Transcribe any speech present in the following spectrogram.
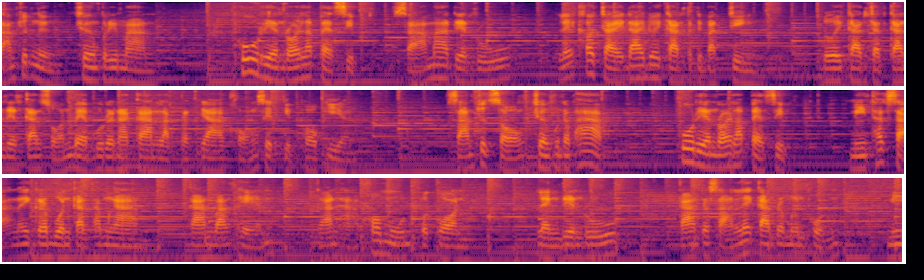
3.1 เชิงปริมาณ ผู้เรียนร้อยละ 80 สามารถเรียนรู้ และเข้าใจได้ด้วยการปฏิบัติจริง โดยการจัดการเรียนการสอนแบบบูรณาการหลักปรัชญาของเศรษฐกิจพอเพียง 3.2 เชิงคุณภาพ ผู้เรียนร้อยละ 80 มีทักษะในกระบวนการทำงาน การวางแผน การหาข้อมูลอุปกรณ์ แหล่งเรียนรู้ การประสานและการประเมินผล มี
